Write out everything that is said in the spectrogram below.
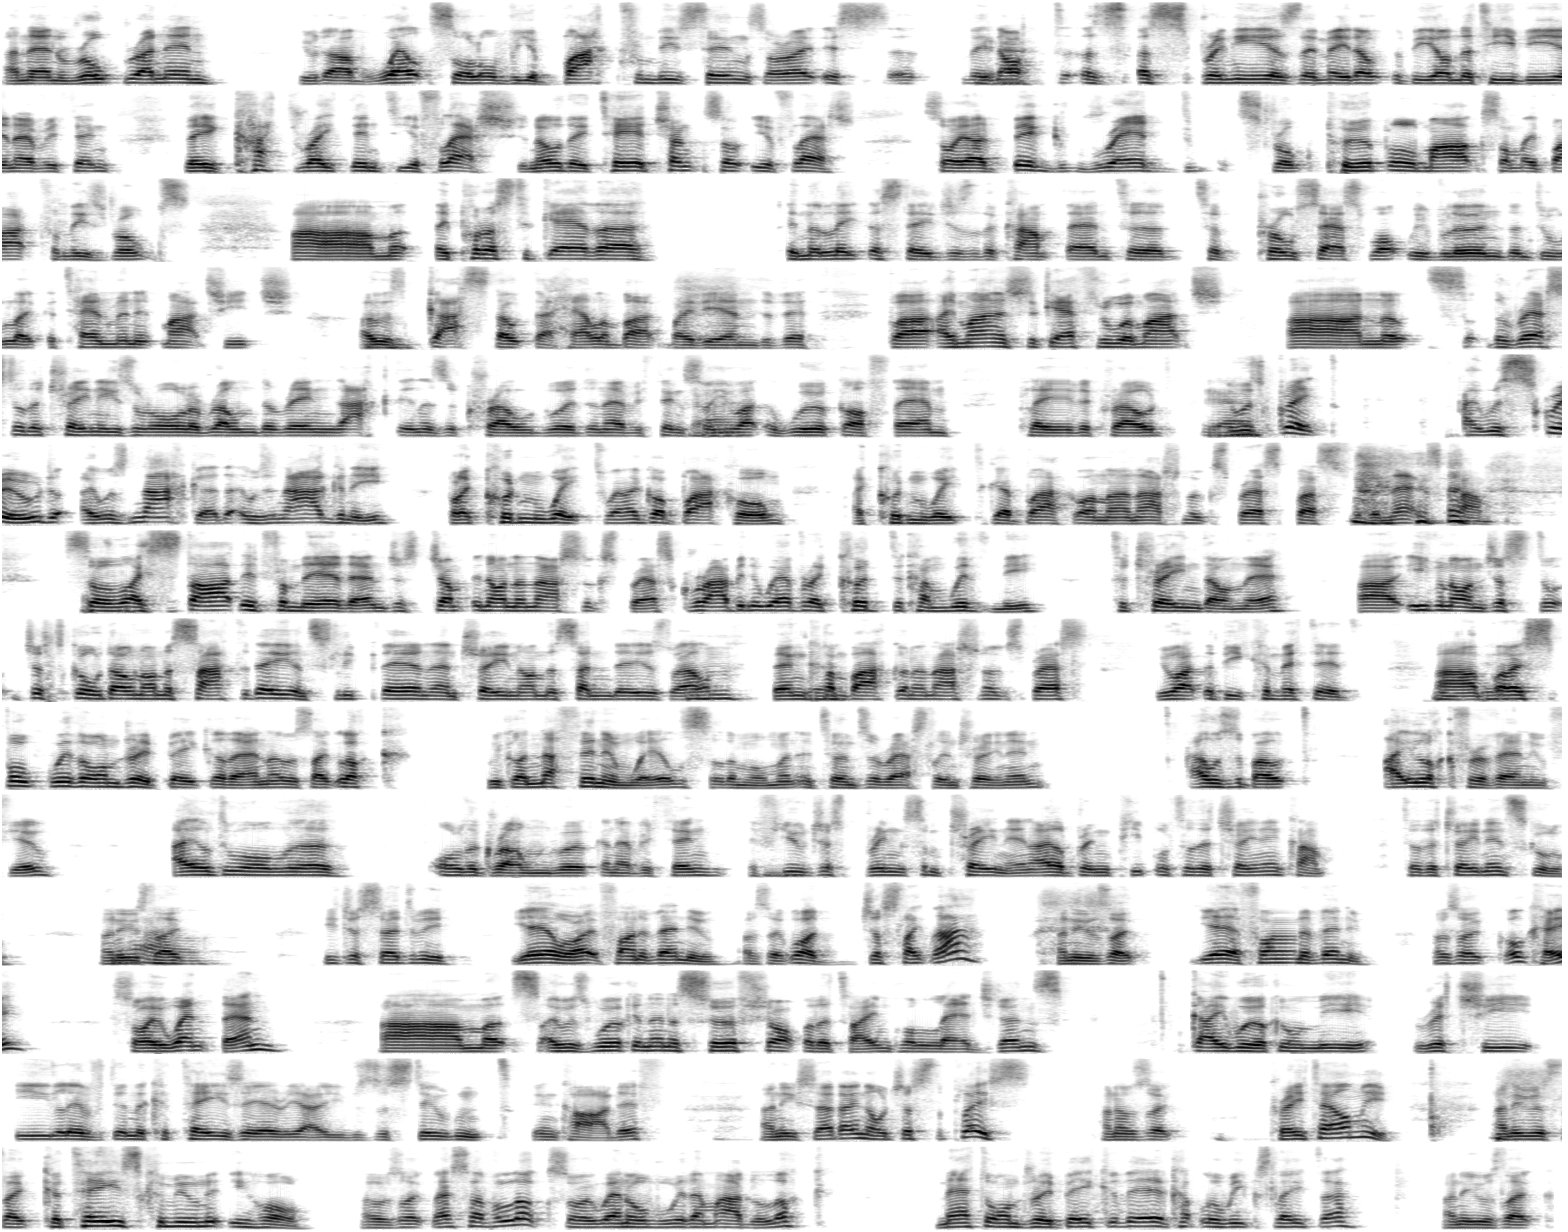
And then rope running, you would have welts all over your back from these things. All right, it's uh, they're Yeah. not as, as springy as they're made out to be on the TV and everything. They cut right into your flesh. You know, they tear chunks out of your flesh. So I had big red stroke purple marks on my back from these ropes. Um, they put us together in the later stages of the camp then to to process what we've learned and do like a 10 minute match each. I was gassed out the hell and back by the end of it, but I managed to get through a match And the rest of the trainees were all around the ring, acting as a crowd would and everything. So you had to work off them, play the crowd. Yeah. It was great. I was screwed. I was knackered. I was in agony, but I couldn't wait. When I got back home, I couldn't wait to get back on that National Express bus for the next camp. So I started from there then, just jumping on the National Express, grabbing whoever I could to come with me to train down there. Uh, even on just just go down on a Saturday and sleep there and then train on the Sunday as well. Mhm. Then Yeah. come back on a National Express. You had to be committed. Uh, but I spoke with Andre Baker then. I was like, look, we've got nothing in Wales at the moment in terms of wrestling training. I was about, I look for a venue for you. I'll do all the all the groundwork and everything. If Mm. you just bring some training, I'll bring people to the training camp, to the training school. And he was like, he just said to me, Yeah, all right, find a venue. I was like, What, just like that? And he was like, Yeah, find a venue. I was like, Okay. So I went then. Um, I was working in a surf shop at the time called Legends. Guy working with me, Richie, he lived in the Cathays area. He was a student in Cardiff. And he said, I know just the place. And I was like, Pray tell me. And he was like, Cathays Community Hall. I was like, let's have a look. So I went over with him, had a look, met Andre Baker there a couple of weeks later. And he was like,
